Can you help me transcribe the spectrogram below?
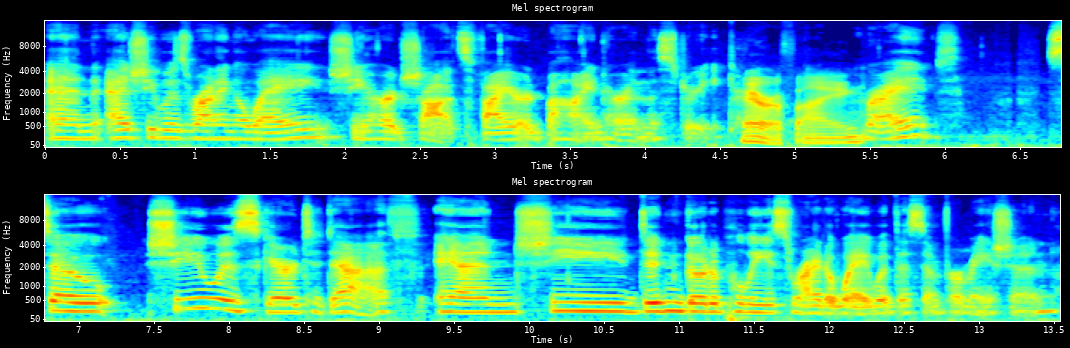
and as she was running away, she heard shots fired behind her in the street. Terrifying. Right? So she was scared to death and she didn't go to police right away with this information.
